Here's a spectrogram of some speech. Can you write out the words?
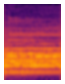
Bye.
